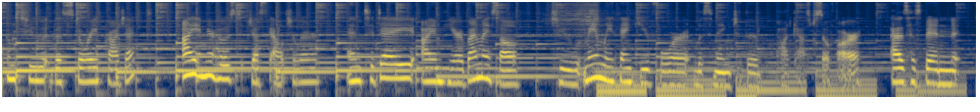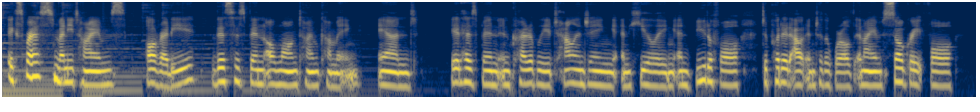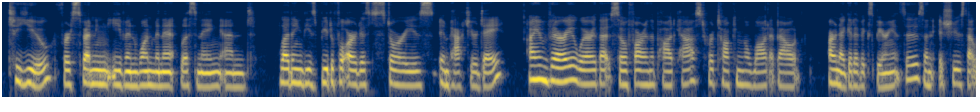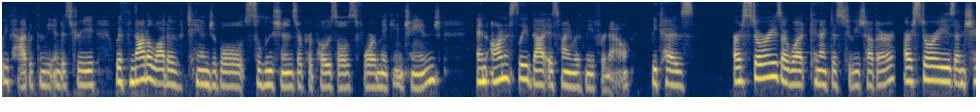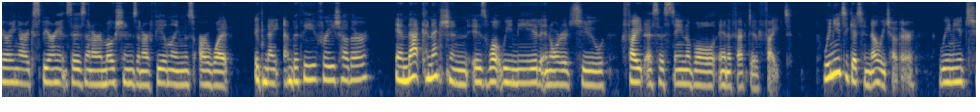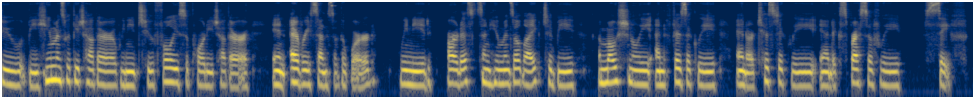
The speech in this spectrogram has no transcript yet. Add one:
welcome to the Story Project. I am your host, Jessica Altschuler, and today I am here by myself to mainly thank you for listening to the podcast so far. As has been expressed many times already, this has been a long time coming, and it has been incredibly challenging and healing and beautiful to put it out into the world. And I am so grateful to you for spending even one minute listening and letting these beautiful artists' stories impact your day. I am very aware that so far in the podcast, we're talking a lot about our negative experiences and issues that we've had within the industry with not a lot of tangible solutions or proposals for making change. And honestly, that is fine with me for now because our stories are what connect us to each other. Our stories and sharing our experiences and our emotions and our feelings are what ignite empathy for each other. And that connection is what we need in order to fight a sustainable and effective fight. We need to get to know each other. We need to be humans with each other. We need to fully support each other in every sense of the word. We need artists and humans alike to be emotionally and physically and artistically and expressively safe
